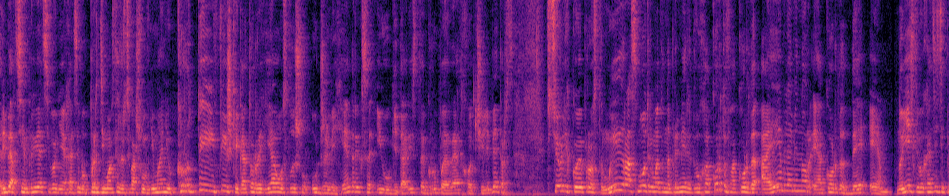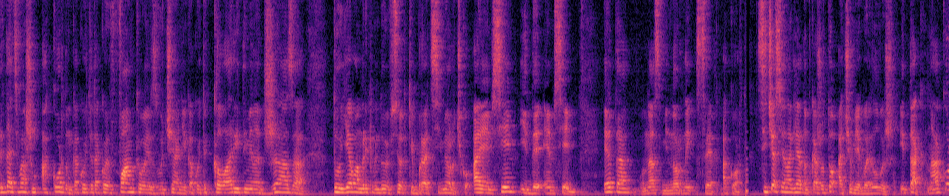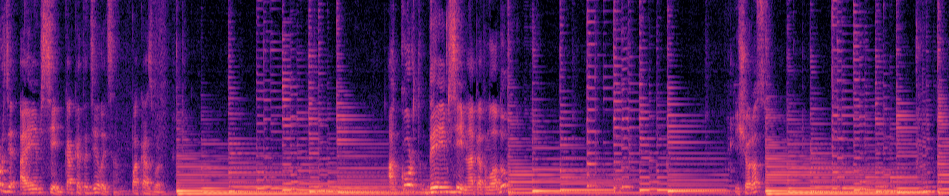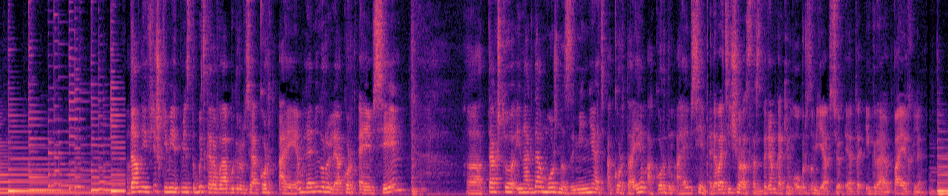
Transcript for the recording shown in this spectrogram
Ребят, всем привет! Сегодня я хотел бы продемонстрировать вашему вниманию крутые фишки, которые я услышал у Джимми Хендрикса и у гитариста группы Red Hot Chili Peppers. Все легко и просто. Мы рассмотрим это на примере двух аккордов, аккорда АМ ля минор и аккорда ДМ. Но если вы хотите придать вашим аккордам какое-то такое фанковое звучание, какой-то колорит именно джаза, то я вам рекомендую все-таки брать семерочку АМ7 и ДМ7. Это у нас минорный септ-аккорд. Сейчас я наглядно покажу то, о чем я говорил выше. Итак, на аккорде АМ7. Как это делается? Показываю. Аккорд ДМ7 на пятом ладу. Еще раз. Данные фишки имеют место быть, когда вы обыгрываете аккорд АМ ля минор или аккорд АМ7. А, так что иногда можно заменять аккорд АМ аккордом АМ7. Давайте еще раз разберем, каким образом я все это играю. Поехали. Поехали.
